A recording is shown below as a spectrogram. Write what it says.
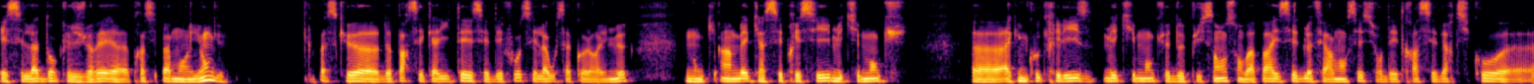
Et c'est là-dedans que je verrais principalement Young parce que de par ses qualités et ses défauts, c'est là où ça collerait mieux. Donc un mec assez précis, mais qui manque euh, avec une quick release, mais qui manque de puissance. On va pas essayer de le faire lancer sur des tracés verticaux euh,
